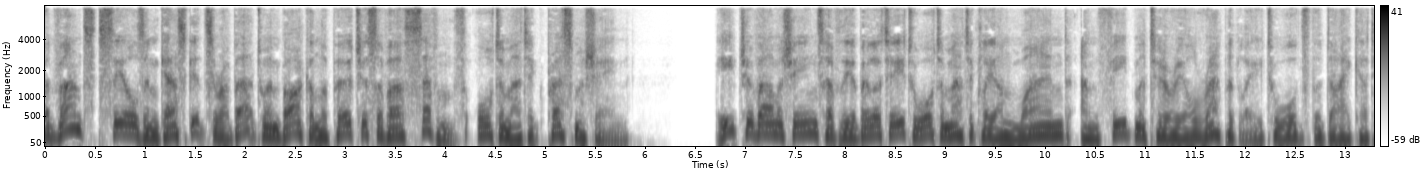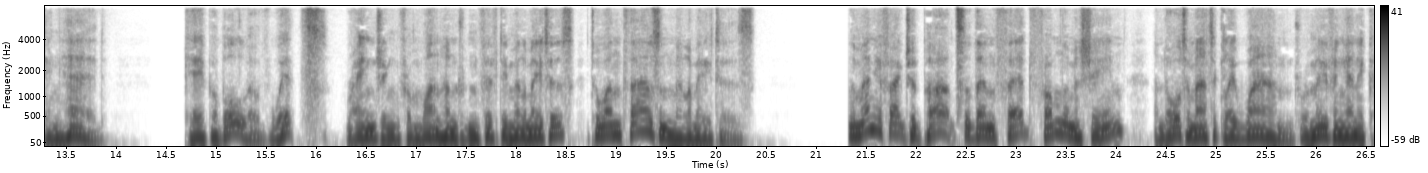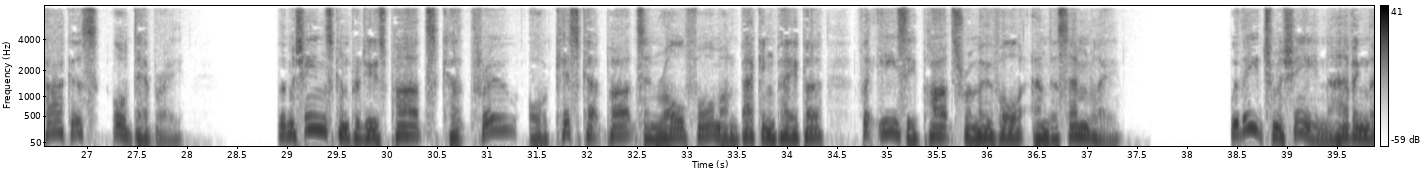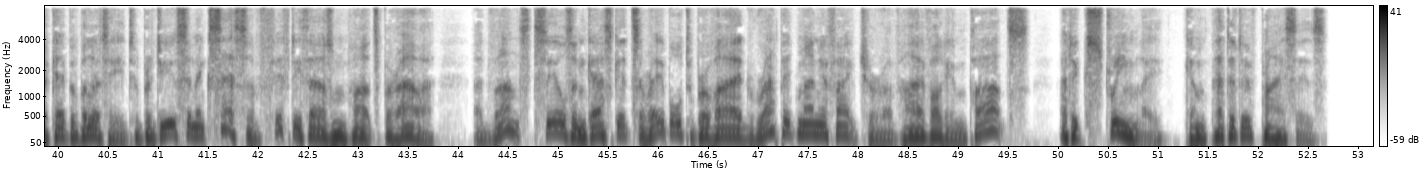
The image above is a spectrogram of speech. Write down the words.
Advanced Seals and Gaskets are about to embark on the purchase of our seventh automatic press machine. Each of our machines have the ability to automatically unwind and feed material rapidly towards the die cutting head, capable of widths ranging from 150 millimeters to 1000 millimeters. The manufactured parts are then fed from the machine and automatically wound, removing any carcass or debris. The machines can produce parts cut through or kiss-cut parts in roll form on backing paper for easy parts removal and assembly. With each machine having the capability to produce in excess of 50,000 parts per hour, Advanced Seals and Gaskets are able to provide rapid manufacture of high-volume parts at extremely competitive prices.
